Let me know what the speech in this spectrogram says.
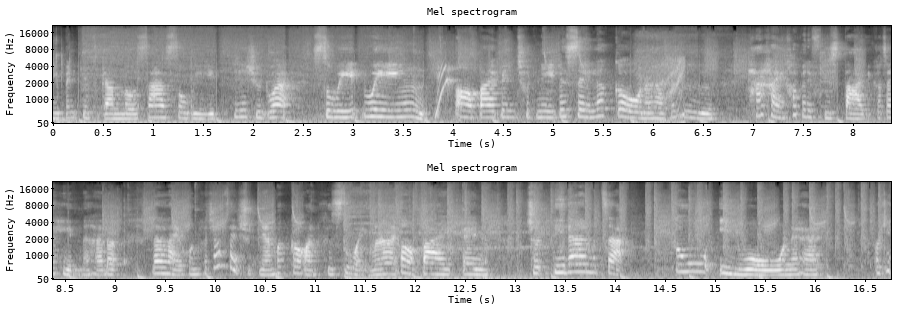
นี้เป็นกิจกรรมโลซาสวีทที่ชุดว่า Sweet Wing ต่อไปเป็นชุดนี้เป็นเซเลอร์โกนะคะ ก็คือถ้าใครเข้าไปในฟรีสไตล์ก็จะเห็นนะคะแบบหลายๆคนเขาชอบใส่ชุดนี้มาก่อนคือสวยมาก ต่อไปเป็นชุดที่ได้มาจากตู้อีโวนะคะ โอเค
